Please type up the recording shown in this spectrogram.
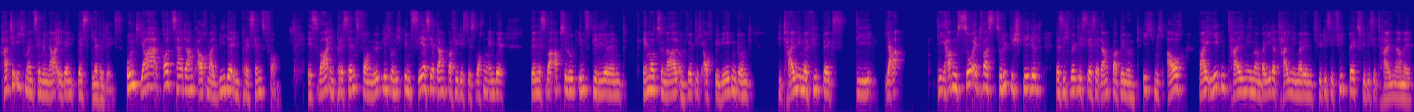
hatte ich mein Seminarevent Best Level Days. Und ja, Gott sei Dank auch mal wieder in Präsenzform. Es war in Präsenzform möglich und ich bin sehr, sehr dankbar für dieses Wochenende, denn es war absolut inspirierend, emotional und wirklich auch bewegend und die Teilnehmerfeedbacks, die ja die haben so etwas zurückgespiegelt, dass ich wirklich sehr, sehr dankbar bin und ich mich auch bei jedem Teilnehmer, bei jeder Teilnehmerin für diese Feedbacks, für diese Teilnahme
